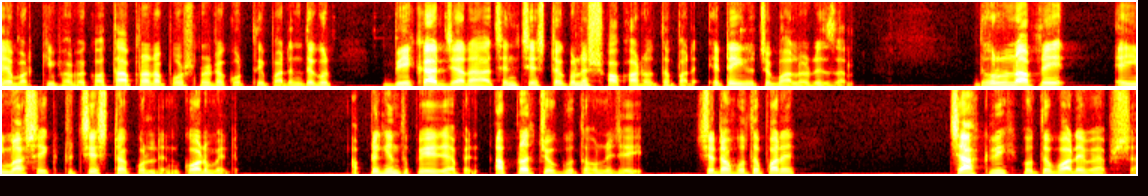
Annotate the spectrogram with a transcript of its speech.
এবার কীভাবে কথা? আপনারা প্রশ্নটা করতে পারেন। দেখুন, বেকার যারা আছেন, চেষ্টা করলে সকার হতে পারে। এটাই হচ্ছে ভালো রেজাল্ট ধরুন, আপনি এই মাসে একটু চেষ্টা করলেন কর্মের। আপনি কিন্তু পেয়ে যাবেন। আপনার যোগ্যতা অনুযায়ী। সেটা হতে পারে চাকরি, হতে পারে ব্যবসা।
